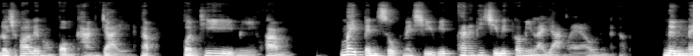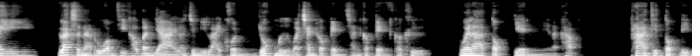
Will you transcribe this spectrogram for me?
โดยเฉพาะเรื่องของปมค้างใจนะครับ คนที่มีความไม่เป็นสุขในชีวิต ทั้งที่ชีวิตก็มีหลายอย่างแล้วเนี่ยนะครับหนึ่งในลักษณะร่วมที่เขาบรรยายแล้วจะมีหลายคนยกมือว่าฉันก็เป็นฉันก็เป็นก็คือ เวลาตกเย็นเนี่ยนะครับพระอาทิตย์ตกดิน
